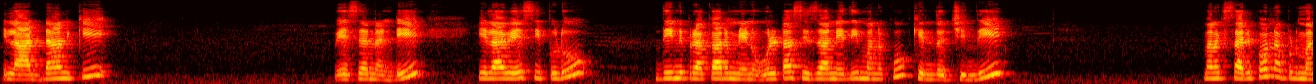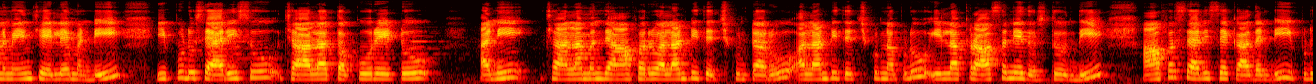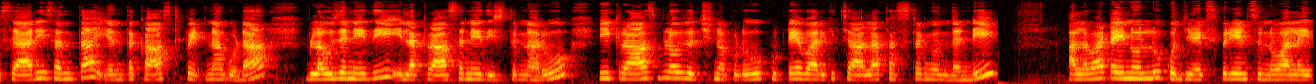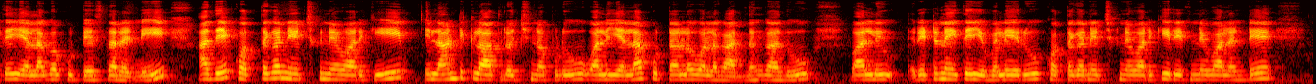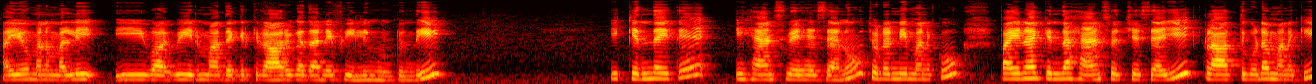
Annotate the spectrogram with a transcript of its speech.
ఇలా అడ్డానికి వేసానండి. ఇలా వేసి ఇప్పుడు దీని ప్రకారం నేను ఉల్టా సిజా అనేది మనకు కింద వచ్చింది. మనకు సరిపోనప్పుడు మనం ఏం చేయలేమండి. ఇప్పుడు శారీసు చాలా తక్కువ రేటు అని చాలామంది ఆఫర్ అలాంటివి తెచ్చుకుంటారు. అలాంటివి తెచ్చుకున్నప్పుడు ఇలా క్రాస్ అనేది వస్తుంది. ఆఫర్ శారీసే కాదండి. ఇప్పుడు శారీస్ అంతా ఎంత కాస్ట్ పెట్టినా కూడా బ్లౌజ్ అనేది ఇలా క్రాస్ అనేది ఇస్తున్నారు. ఈ క్రాస్ బ్లౌజ్ వచ్చినప్పుడు కుట్టేవారికి చాలా కష్టంగా ఉందండి. అలవాటైన వాళ్ళు కొంచెం ఎక్స్పీరియన్స్ ఉన్న వాళ్ళైతే ఎలాగో కుట్టేస్తారండి. అదే కొత్తగా నేర్చుకునే వారికి ఇలాంటి క్లాత్లు వచ్చినప్పుడు వాళ్ళు ఎలా కుట్టాలో వాళ్ళకి అర్థం కాదు. వాళ్ళు రిటర్న్ అయితే ఇవ్వలేరు. కొత్తగా నేర్చుకునే వారికి రిటర్న్ ఇవ్వాలంటే అయ్యో మనం మళ్ళీ ఈ వీరు మా దగ్గరికి రారు కదా అనే ఫీలింగ్ ఉంటుంది. ఈ కింద అయితే ఈ హ్యాండ్స్ వేసేసాను. చూడండి మనకు పైన కింద హ్యాండ్స్ వచ్చేసాయి. క్లాత్ కూడా మనకి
